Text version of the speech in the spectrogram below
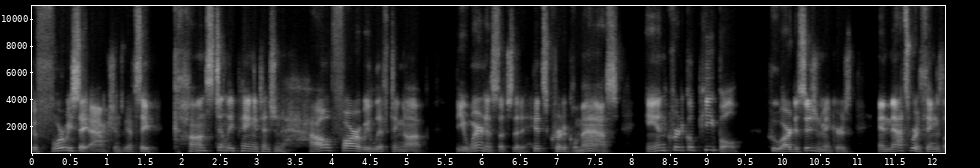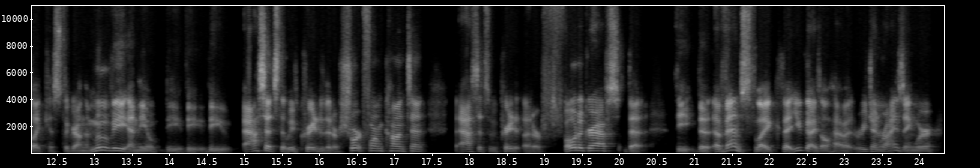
before we say actions, we have to say constantly paying attention to how far are we lifting up the awareness such that it hits critical mass and critical people who are decision makers. And that's where things like Kiss the Ground, the movie, and the the the the assets that we've created that are short form content, the assets we've created that are photographs that the the events like that you guys all have at Regen Rising, where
